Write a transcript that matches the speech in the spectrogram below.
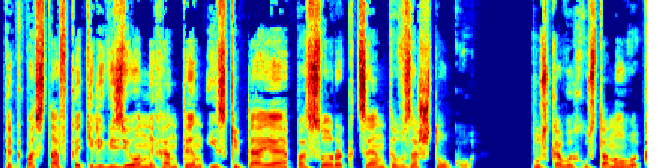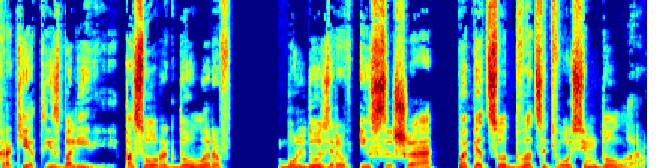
как поставка телевизионных антенн из Китая по 40 центов за штуку, пусковых установок ракет из Боливии по 40 долларов, бульдозеров из США по 528 долларов.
